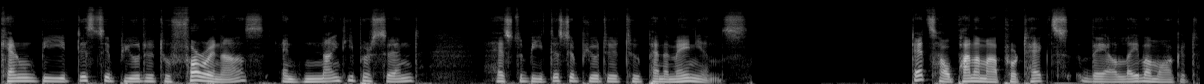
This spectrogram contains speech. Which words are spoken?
can be distributed to foreigners and 90% has to be distributed to Panamanians. That's how Panama protects their labor market.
